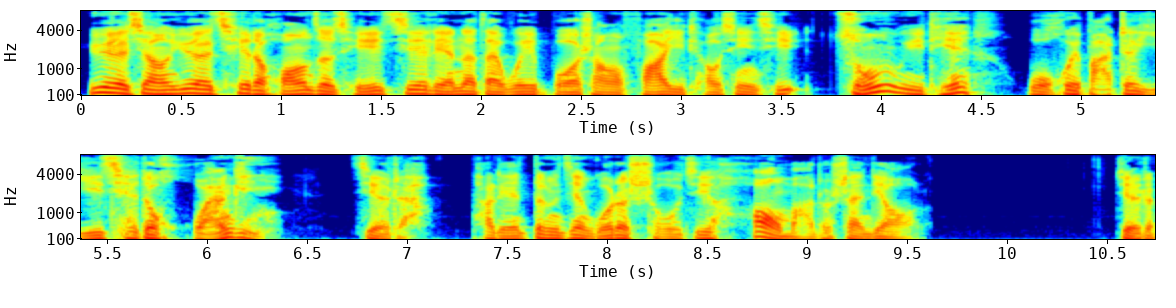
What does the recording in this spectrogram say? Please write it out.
越想越气的黄子琪接连的在微博上发一条信息：“总有一天我会把这一切都还给你。”接着，他连邓建国的手机号码都删掉了。接着，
